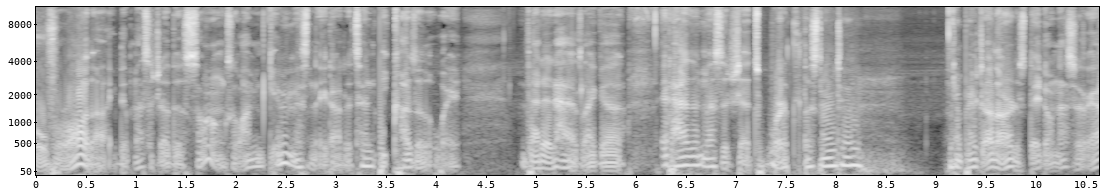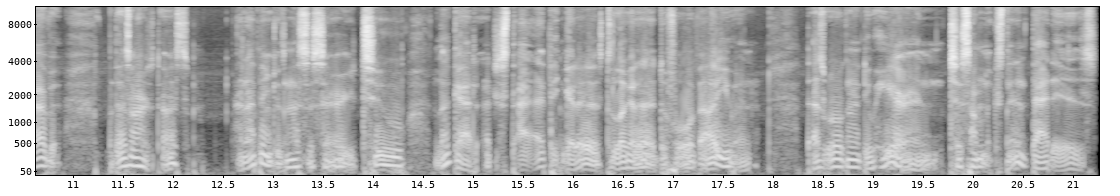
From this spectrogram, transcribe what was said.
overall, I like the message of this song. So I'm giving this an 8 out of 10 because of the way that it has like a, it has a message that's worth listening to. Compared to other artists, they don't necessarily have it. But this artist does. And I think it's necessary to look at it. I just, I think it is to look at it at the full value. And that's what we're going to do here. And to some extent, that is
